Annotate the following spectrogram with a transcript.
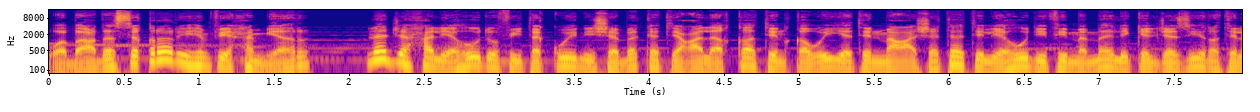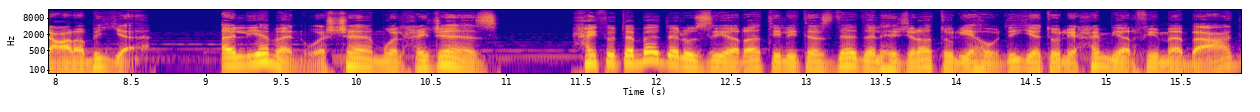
وبعد استقرارهم في حمير نجح اليهود في تكوين شبكة علاقات قوية مع شتات اليهود في ممالك الجزيرة العربية اليمن والشام والحجاز حيث تبادلوا الزيارات لتزداد الهجرات اليهودية لحمير فيما بعد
